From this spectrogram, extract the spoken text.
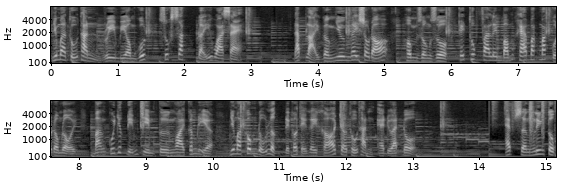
nhưng mà thủ thành Ri Myong Good xuất sắc đẩy qua xà. Đáp lại gần như ngay sau đó, Hong Jong-jo kết thúc pha lên bóng khá bắt mắt của đồng đội bằng cú dứt điểm chìm từ ngoài cấm địa nhưng mà không đủ lực để có thể gây khó cho thủ thành Eduardo. Epson liên tục,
